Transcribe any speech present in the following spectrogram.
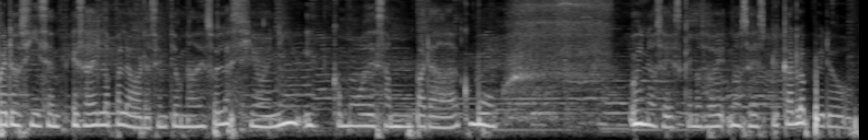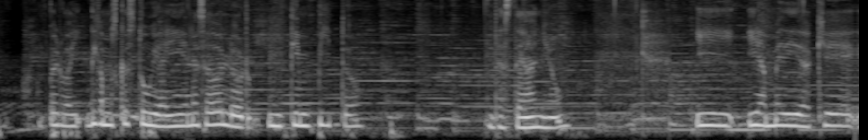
pero sí, esa es la palabra, sentía una desolación y, como desamparada, como... Uy, no sé, es que no, sabe, no sé explicarlo, pero, pero ahí, digamos que estuve ahí en ese dolor un tiempito de este año. Y, y a medida que,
